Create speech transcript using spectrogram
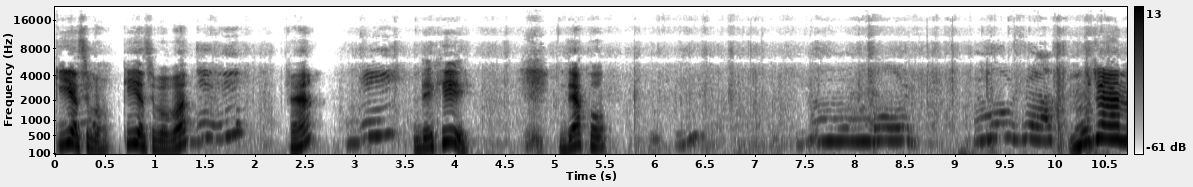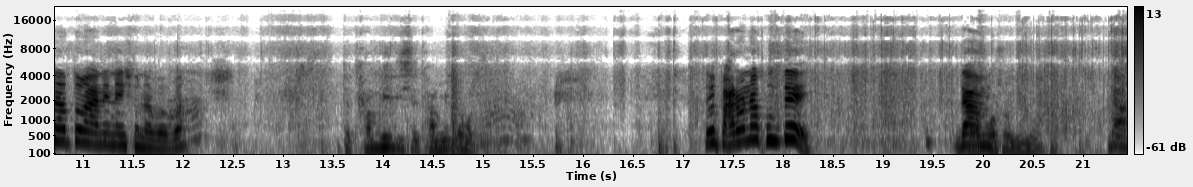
কি আছে বাবা? কি আছে বাবা? হ্যাঁ? দেখি। দেখো। মুজা না তো আনে নাই শোনা বাবা। থাম্মি দিছে থাম্মি তোমাকে তুমি পারো না খুলতে? দাম। দাম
